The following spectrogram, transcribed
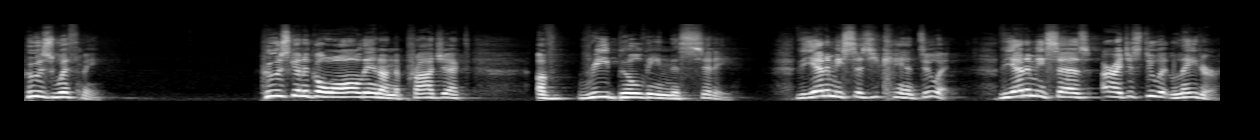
Who's with me? Who's going to go all in on the project of rebuilding this city? The enemy says, You can't do it. The enemy says, All right, just do it later.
